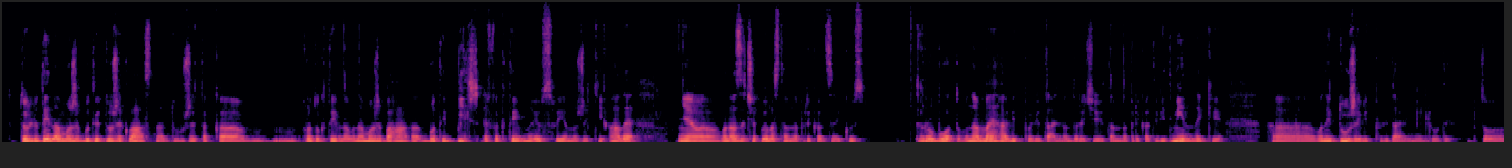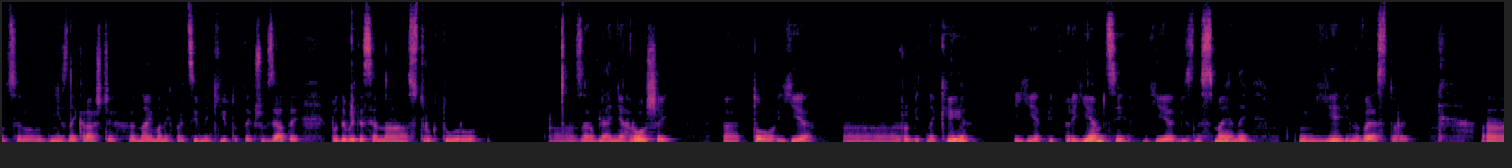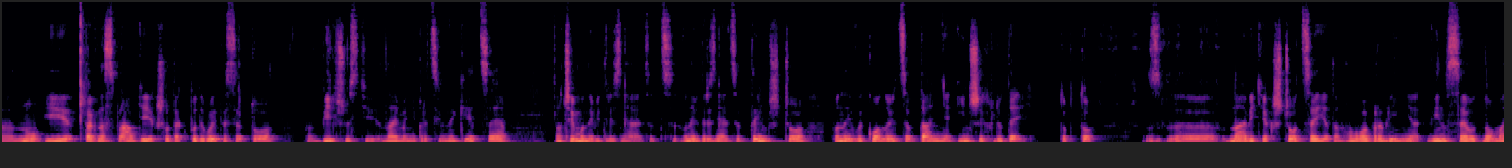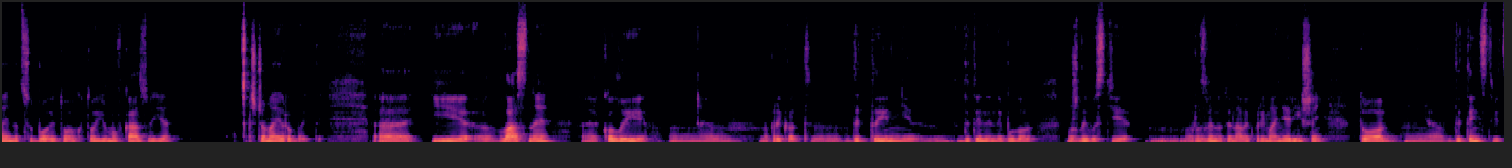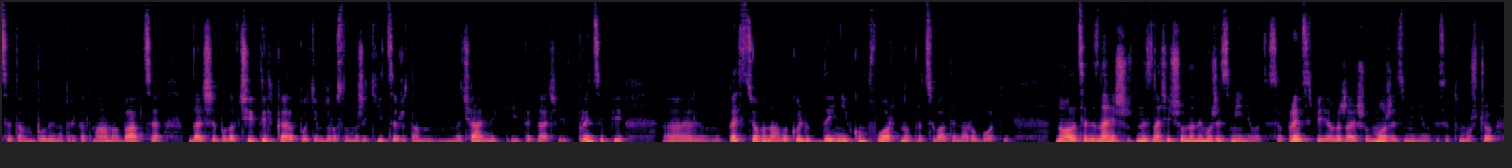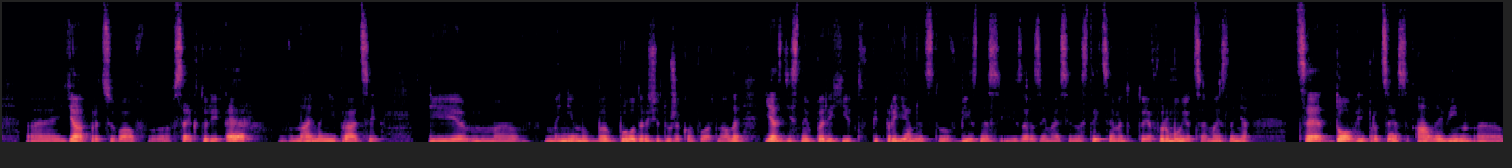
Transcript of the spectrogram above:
Тобто людина може бути дуже класна, дуже така продуктивна, вона може бути більш ефективною в своєму житті, але е, вона зачепилась там, наприклад, за якусь роботу. Вона мега відповідальна. До речі, там, наприклад, відмінники, е, вони дуже відповідальні люди. Тобто це одні з найкращих найманих працівників. Тобто, якщо взяти, подивитися на структуру е, заробляння грошей, е, то є е, робітники, є підприємці, є бізнесмени, є інвестори. Е, Ну і так насправді, якщо так подивитися, то в більшості наймані працівники це а чим вони відрізняються? Вони відрізняються тим, що вони виконують завдання інших людей. Тобто, е, навіть якщо це є там голова правління, він все одно має над собою того, хто йому вказує, що має робити. Е, і, власне, е, коли, наприклад, в дитині, дитини не було можливості розвинути навик приймання рішень, то в дитинстві це там були, наприклад, мама, бабця, далі була вчителька, потім в дорослому житті це вже там начальник і так далі. І в принципі, е, без цього навику людині комфортно працювати на роботі. Ну, але це не, знає, не значить, що вона не може змінюватися. В принципі, я вважаю, що може змінюватися, тому що е, я працював е, в секторі R, в найманій праці, і е, мені ну, було, до речі, дуже комфортно. Але я здійснив перехід в підприємництво, в бізнес і зараз займаюся інвестиціями. Тобто я формую це мислення. Це довгий процес, але він е,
